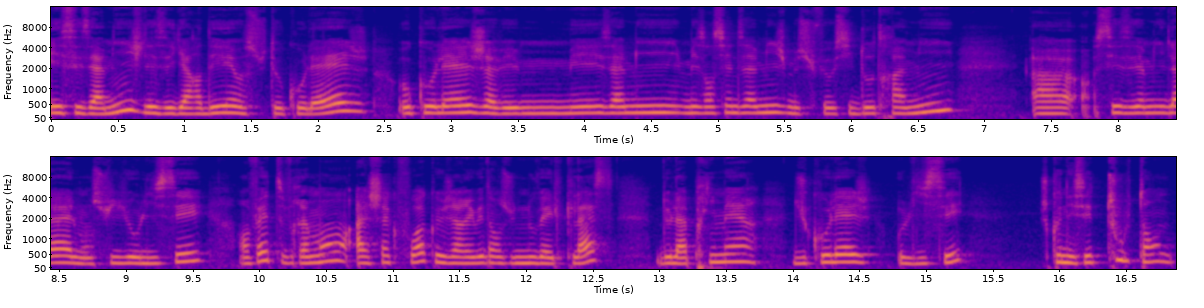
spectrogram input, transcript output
Et ces amis, je les ai gardés ensuite au collège. Au collège, j'avais mes amis, mes anciennes amies, je me suis fait aussi d'autres amis. Euh, ces amis-là, elles m'ont suivi au lycée. En fait, vraiment, à chaque fois que j'arrivais dans une nouvelle classe, de la primaire, du collège au lycée, je connaissais tout le temps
